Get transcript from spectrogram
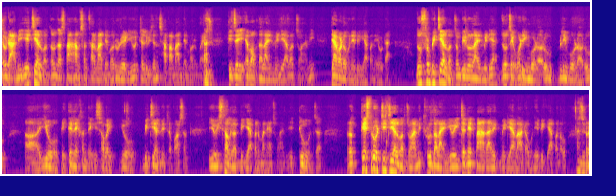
एउटा हामी एटिएल भन्छौँ जसमा आम सञ्चार माध्यमहरू रेडियो टेलिभिजन छापा माध्यमहरू भयो। ती चाहिँ एबभ द लाइन मिडिया भन्छौँ हामी। त्यहाँबाट हुने विज्ञापन एउटा। दोस्रो बिटिएल भन्छौँ बिलो लाइन मिडिया जो चाहिँ होर्डिङ बोर्डहरू ब्ली बोर्डहरू यो भित्ते लेखनदेखि सबै यो बिटिएलभित्र पर्छन्। यो स्थलगत विज्ञापन भनेको छौँ हामीले त्यो हुन्छ। र तेस्रो टिटिएल भन्छौँ हामी थ्रु द लाइन यो इन्टरनेटमा आधारित मिडियाबाट हुने विज्ञापन हो। र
